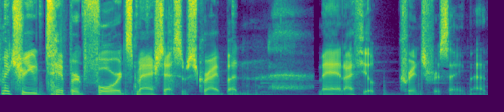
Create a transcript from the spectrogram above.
Make sure you tippered forward smash that subscribe button. Man, I feel cringe for saying that.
